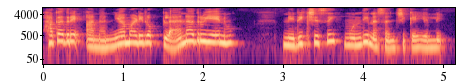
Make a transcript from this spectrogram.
ಹಾಗಾದರೆ ಅನನ್ಯ ಮಾಡಿರೋ ಪ್ಲ್ಯಾನ್ ಆದರೂ ಏನು? ನಿರೀಕ್ಷಿಸಿ ಮುಂದಿನ ಸಂಚಿಕೆಯಲ್ಲಿ.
